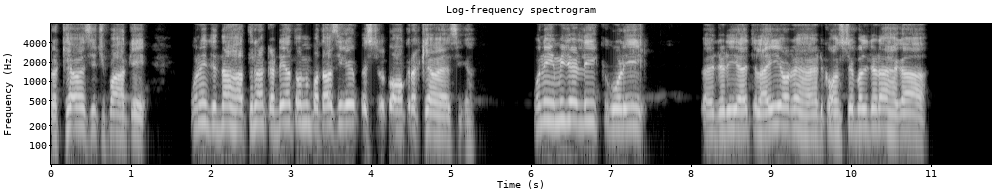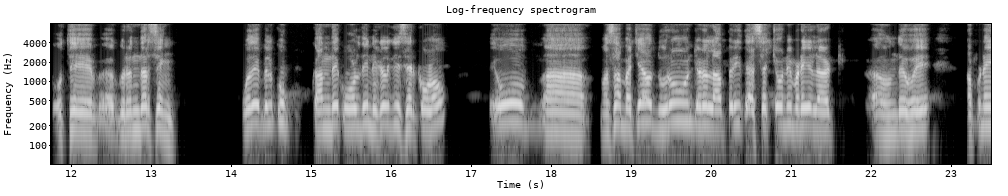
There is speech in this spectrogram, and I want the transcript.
ਰੱਖਿਆ ਹੋਇਆ ਸੀ ਛੁਪਾ ਕੇ ਉਹਨੇ ਜਿੱਦਾਂ ਹੱਥ ਨਾਲ ਕੱਢਿਆ ਤਾਂ ਉਹਨੂੰ ਪਤਾ ਸੀਗਾ ਪਿਸਟਲ ਕੌਕ ਰੱਖਿਆ ਹੋਇਆ ਸੀਗਾ। ਉਹਨੇ ਇਮੀਡੀਏਟਲੀ ਇੱਕ ਗੋਲੀ ਜਿਹੜੀ ਹੈ ਚਲਾਈ ਔਰ ਹੈਡ ਕਾਂਸਟੇਬਲ ਜਿਹੜਾ ਹੈਗਾ ਉੱਥੇ ਗੁਰਿੰਦਰ ਸਿੰਘ। ਉਹਦੇ ਬਿਲਕੁਲ ਕੰਨ ਦੇ ਕੋਲ ਦੀ ਨਿਕਲ ਗਈ ਸਿਰ ਕੋਲੋਂ। ਤੇ ਉਹ ਮਸਾ ਬਚਿਆ। ਉਹ ਦੂਰੋਂ ਜਿਹੜਾ ਲਵਪ੍ਰੀਤ ਐਸਐਚਓ ਨੇ ਬੜੀ ਅਲਰਟ ਹੁੰਦੇ ਹੋਏ ਆਪਣੇ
